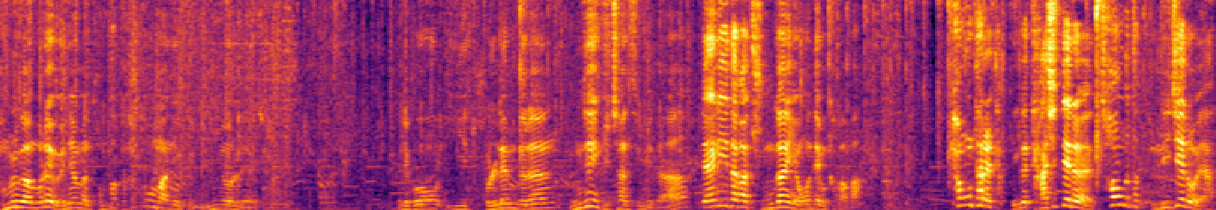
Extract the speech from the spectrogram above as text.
가물가물해. 왜냐면 던파가 하도 많이 그 리뉴얼을 해야지. 그리고 이 골렘들은 굉장히 귀찮습니다. 때리다가 중간에 영혼 되면 가봐봐. 평타를 다, 이거 다시 때려야 처음부터 리제로야.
